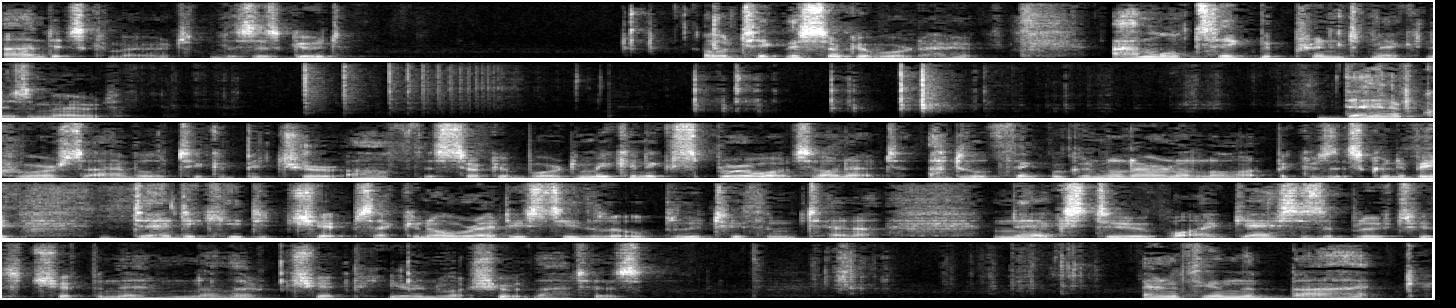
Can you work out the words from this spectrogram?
and it's come out. This is good. I will take the circuit board out, and we'll take the print mechanism out. Then, of course, I will take a picture of the circuit board and we can explore what's on it. I don't think we're going to learn a lot because it's going to be dedicated chips. I can already see the little Bluetooth antenna next to what I guess is a Bluetooth chip and then another chip here. Not sure what that is. Anything in the back?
